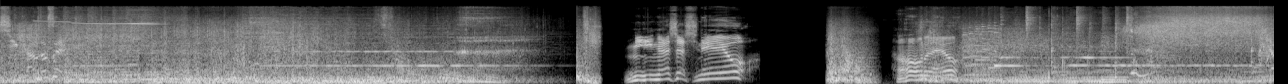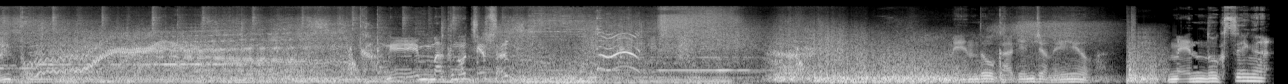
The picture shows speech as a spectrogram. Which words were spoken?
時間だぜ。逃がしゃしねえよ。ほらよ。影煙幕の術。面倒かけんじゃねえよ。めんどくせえが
